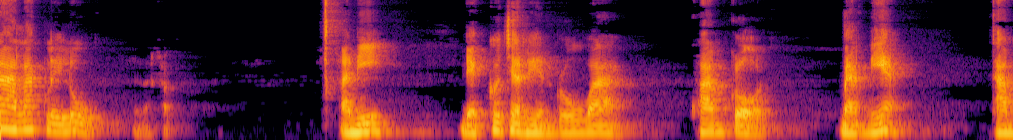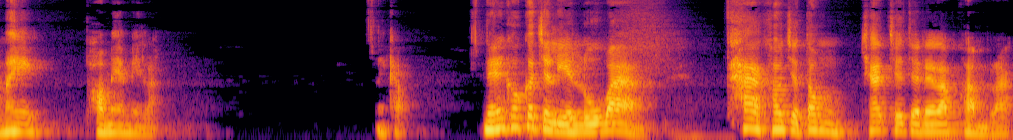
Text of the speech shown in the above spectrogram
น่ารักเลยลูกนะครับ อันนี้เด็กก็จะเรียนรู้ว่า ความโกรธแบบนี้ทำให้พ่อแม่ไม่รักนะครับนั้นเขาก็จะเรียนรู้ว่า ถ้าเขาจะต้องชัดจะได้รับความรัก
